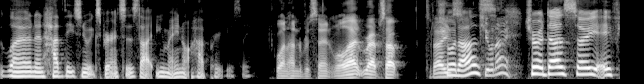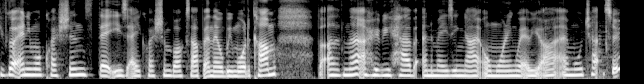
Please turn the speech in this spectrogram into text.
learn and have these new experiences that you may not have previously 100%. Well, that wraps up today's Sure does. Q&A. sure it does so if you've got any more questions there is a question box up and there will be more to come but other than that i hope you have an amazing night or morning wherever you are and we'll chat soon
